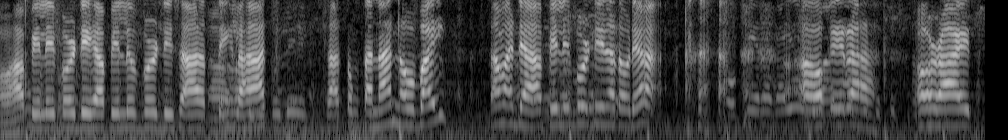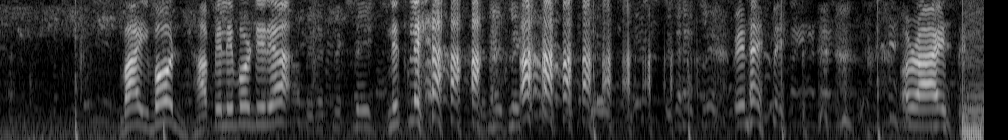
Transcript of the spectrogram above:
Oh, happy Labor Day, happy Labor Day sa ating lahat. Sa atong tanan, oh, bye. Tama dia, happy Labor Day na to dia. Okay ra kayo. Ah, okay ra. Alright. Bye, Bon. Happy Labor Day dia. Happy Netflix Day. Netflix. Netflix. Netflix. Alright.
